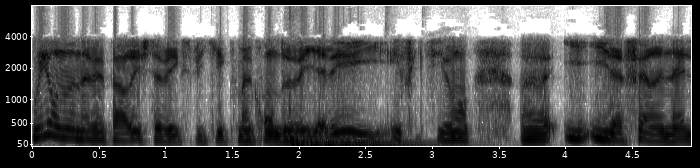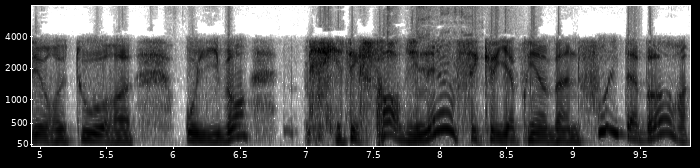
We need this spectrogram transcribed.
Oui, on en avait parlé. Je t'avais expliqué que Macron devait y aller. effectivement, euh, il, a fait un aller-retour euh, au Liban. Mais ce qui est extraordinaire, c'est qu'il a pris un bain de foule d'abord.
